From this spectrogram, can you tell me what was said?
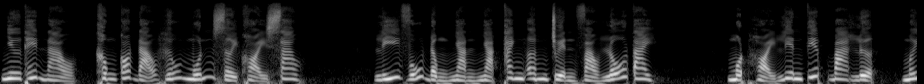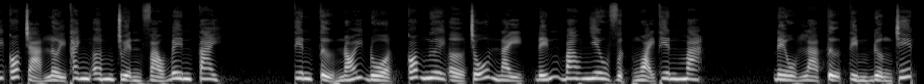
Như thế nào, không có đảo hữu muốn rời khỏi sao? Lý Vũ Đồng nhàn nhạt thanh âm truyền vào lỗ tai. Một hỏi liên tiếp ba lượt mới có trả lời thanh âm truyền vào bên tai. Tiên tử nói đùa có ngươi ở chỗ này đến bao nhiêu vực ngoại thiên ma. Đều là tự tìm đường chết.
